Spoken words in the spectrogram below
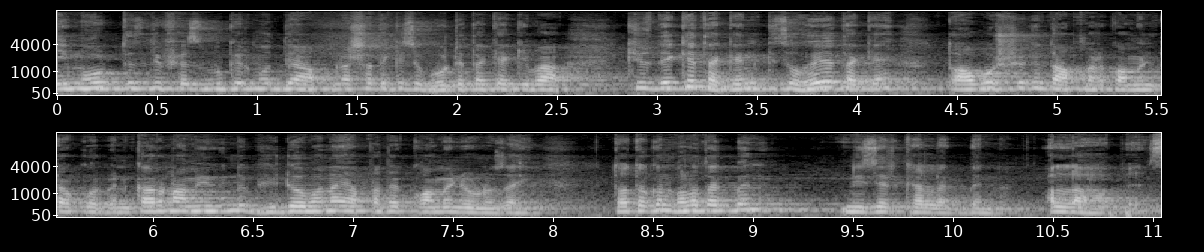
এই মুহূর্তে যদি ফেসবুকের মধ্যে আপনার সাথে কিছু ঘটে থাকে কিংবা কিছু দেখে থাকেন, কিছু হয়ে থাকে, তো অবশ্যই কিন্তু আপনার কমেন্টটাও করবেন। কারণ আমি কিন্তু ভিডিও বানাই আপনাদের কমেন্ট অনুযায়ী। ততক্ষণ ভালো থাকবেন, নিজের খেয়াল রাখবেন। আল্লাহ হাফেজ।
